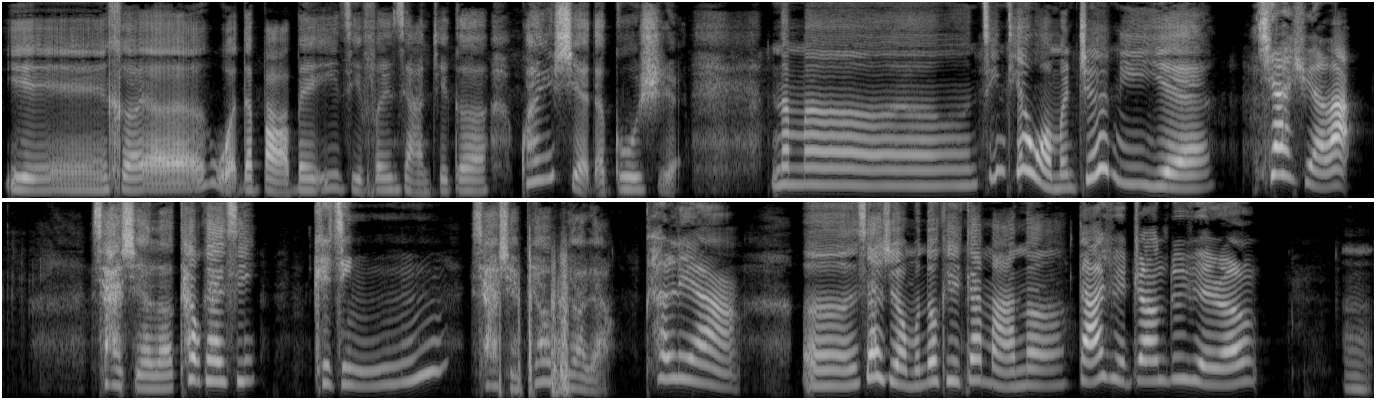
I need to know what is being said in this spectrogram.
也和我的宝贝一起分享这个关于雪的故事。那么今天我们这里也下雪了，下雪了，开不开心？开心，下雪漂不漂亮？漂亮。嗯，下雪我们都可以干嘛呢？打雪仗、堆雪人。嗯，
